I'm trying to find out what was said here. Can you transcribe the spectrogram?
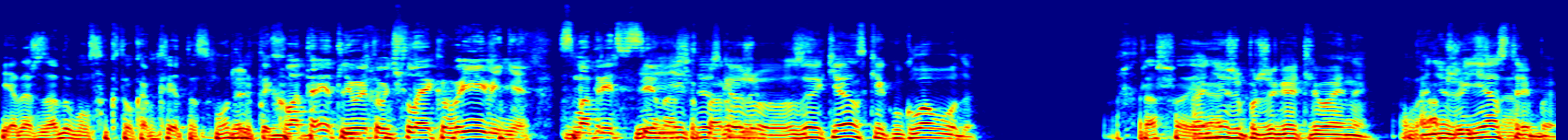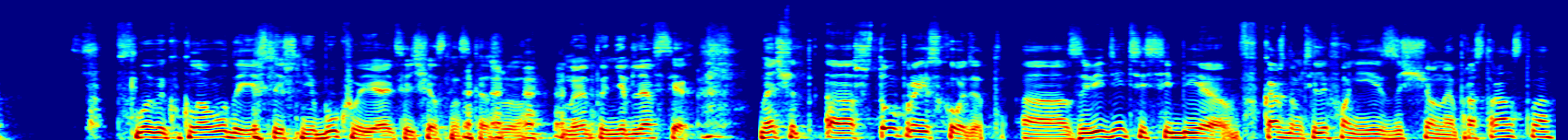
Я даже задумался, кто конкретно смотрит, и хватает ли у этого человека времени смотреть все я, наши Я тебе пароли. скажу, заокеанские кукловоды. Хорошо. Они я... же поджигатели войны. Отлично. Они же ястребы. В слове кукловода есть лишние буквы, я тебе честно скажу. Но это не для всех. Значит, а что происходит? А, заведите себе... В каждом телефоне есть защищенное пространство.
